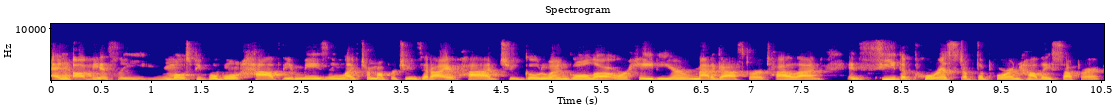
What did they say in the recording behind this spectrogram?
And obviously, most people won't have the amazing lifetime opportunities that I have had to go to Angola or Haiti or Madagascar or Thailand and see the poorest of the poor and how they suffer.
